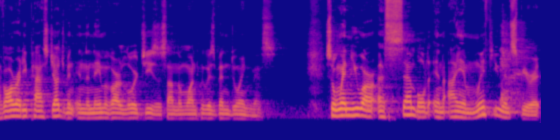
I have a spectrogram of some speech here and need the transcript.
I've already passed judgment in the name of our Lord Jesus on the one who has been doing this. So, when you are assembled and I am with you in spirit,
